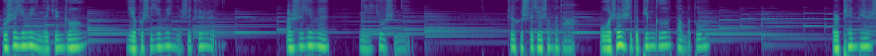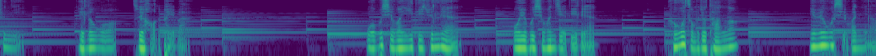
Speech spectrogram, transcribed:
不是因为你的军装？也不是因为你是军人，而是因为，你就是你。这个世界这么大，我认识的兵哥那么多，而偏偏是你，给了我最好的陪伴。我不喜欢异地军恋，我也不喜欢姐弟恋，可我怎么就谈了？因为我喜欢你啊。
